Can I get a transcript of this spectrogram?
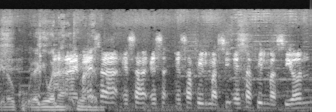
Qué locura, qué buena. qué Además, buena. esa, esa, esa, esa, filmación, esa filmación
